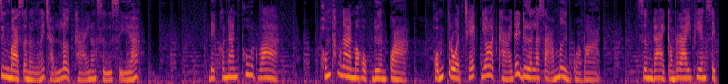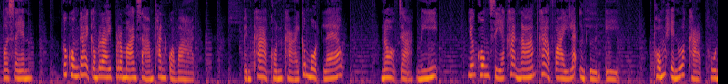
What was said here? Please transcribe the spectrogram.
จึงมาเสนอให้ฉันเลิกขายหนังสือเสีย เด็กคนนั้นพูดว่า ผมทำงานมาหกเดือนกว่า ผมตรวจเช็คยอดขายได้เดือนละสามหมื่นกว่าบาท ซึ่งได้กำไรเพียงสิบเปอร์เซนก็คงได้กำไรประมาณสามพันกว่าบาท เป็นค่าคนขายก็หมดแล้ว นอกจากนี้ ยังคงเสียค่าน้ำค่าไฟและอื่นๆอีก ผมเห็นว่าขาดทุน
